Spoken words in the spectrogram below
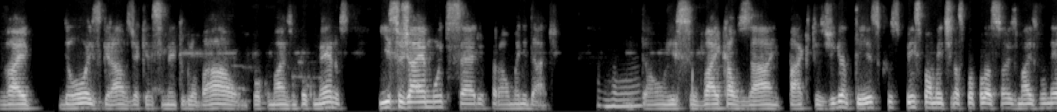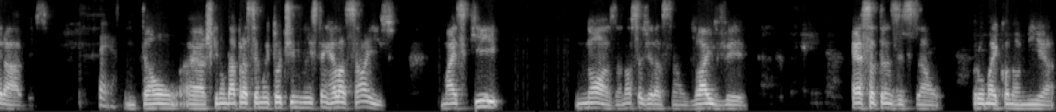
vai dois graus de aquecimento global, um pouco mais, um pouco menos. E isso já é muito sério para a humanidade. Uhum. Então, isso vai causar impactos gigantescos, principalmente nas populações mais vulneráveis. Então, é, acho que não dá para ser muito otimista em relação a isso, mas que nós, a nossa geração, vai ver essa transição para uma economia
